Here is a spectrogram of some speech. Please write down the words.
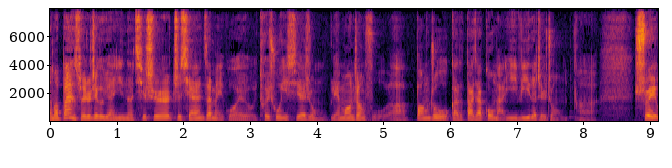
那么伴随着这个原因呢，其实之前在美国有推出一些这种联邦政府啊帮助大大家购买 EV 的这种啊税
